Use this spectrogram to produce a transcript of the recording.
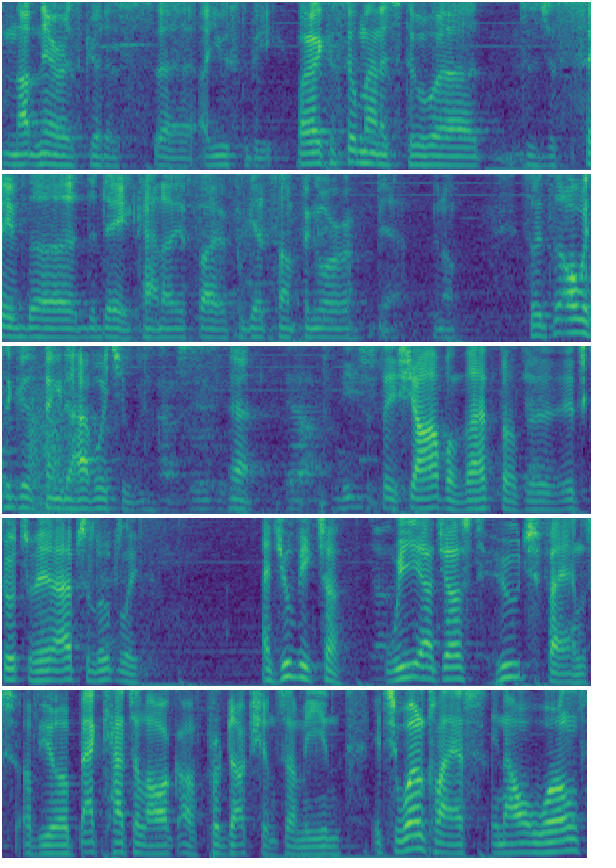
not near as good as uh, I used to be, but I can still manage to uh, to just save the the day, kind of if I forget something or yeah, you know. So it's always a good thing to have with you. Absolutely. Yeah. Yeah. Need to stay sharp on that, but uh, it's good to hear. Absolutely. And you, Victor, we are just huge fans of your back catalog of productions. I mean, it's world class in our world.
